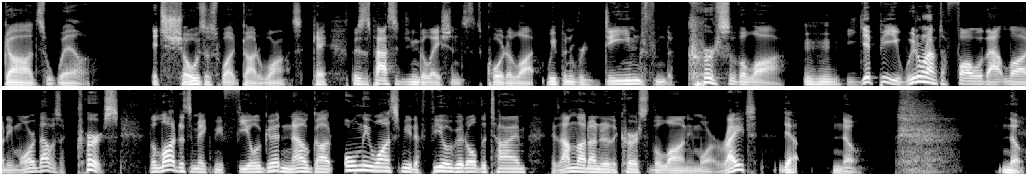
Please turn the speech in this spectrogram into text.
God's will. It shows us what God wants. Okay. There's this passage in Galatians, it's quoted a lot. We've been redeemed from the curse of the law. Mm-hmm. Yippee, we don't have to follow that law anymore. That was a curse. The law doesn't make me feel good. And now God only wants me to feel good all the time because I'm not under the curse of the law anymore, right? Yeah. No. No.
